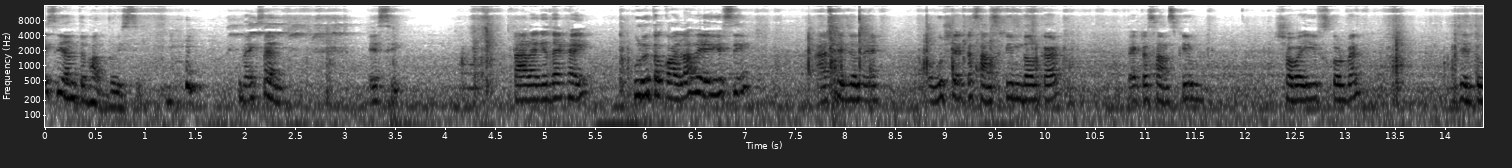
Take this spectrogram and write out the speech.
এসি আনতে বাধ্য হয়েছি দেখছেন? এসি তার আগে দেখাই, পুরো তো কয়লা হয়ে গেছি, আর সেই জন্য অবশ্যই একটা সানস্ক্রিন দরকার। একটা সানস্ক্রিন সবাই ইউজ করবেন। যেহেতু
